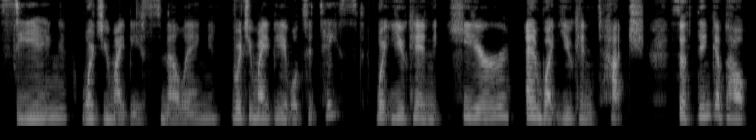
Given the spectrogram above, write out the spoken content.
seeing, what you might be smelling, what you might be able to taste, what you can hear, and what you can touch. So think about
